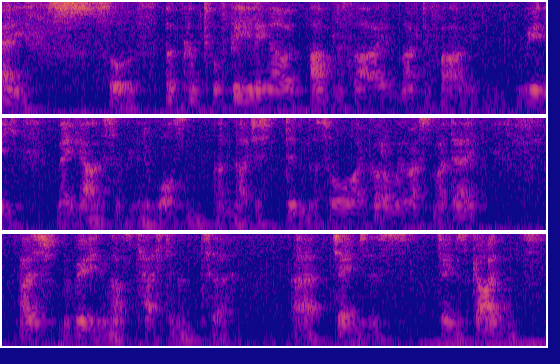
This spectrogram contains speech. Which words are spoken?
any sort of uncomfortable feeling I would amplify and magnify and really make out into something that it wasn't, and I just didn't at all. I got on with the rest of my day. I just really think that's testament to uh, James's James's guidance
